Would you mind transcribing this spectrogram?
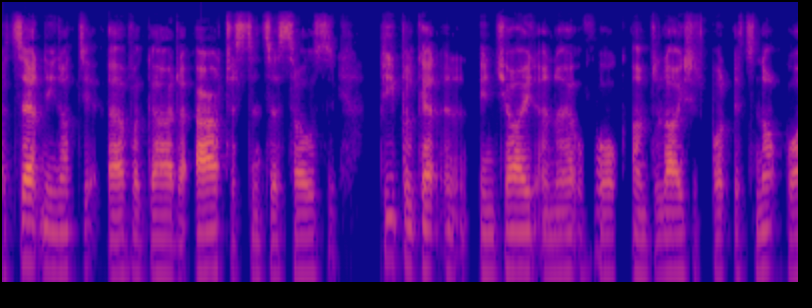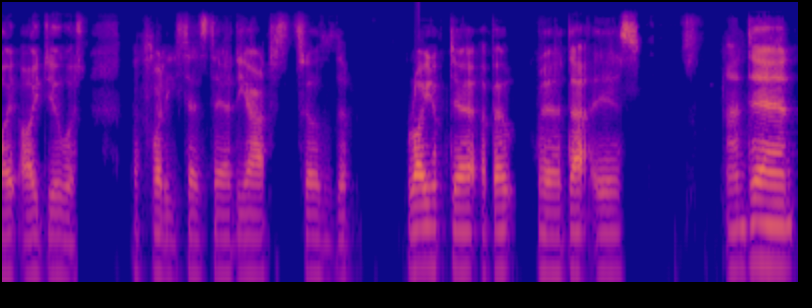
I'd certainly not the avant-garde artist and says Hozier. People get an, enjoyed and out of work. I'm delighted, but it's not why I do it. That's what he says there, the artist. So the write up there about where that is. And then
